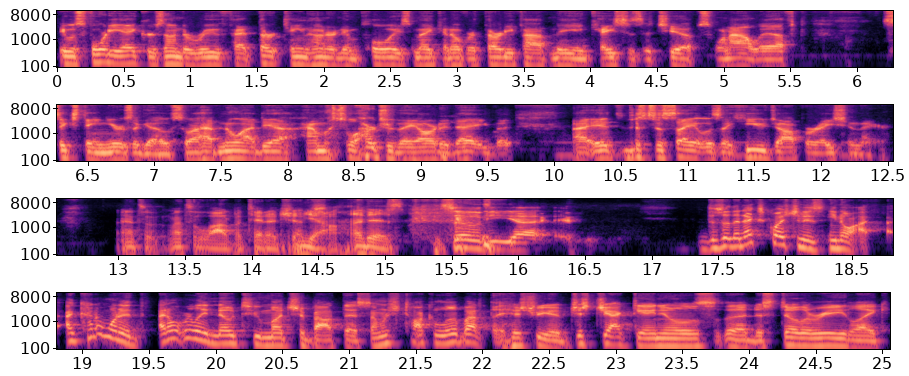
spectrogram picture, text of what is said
it was 40 acres under roof, had 1,300 employees making over 35 million cases of chips when I left 16 years ago. So I have no idea how much larger they are today, but uh, it just to say it was a huge operation there. That's a that's a lot of potato chips. Yeah, it is. So the uh, so the next question is, you know, I, I kind of wanted, I don't really know too much about this. I want you to talk a little about the history of just Jack Daniels, the distillery. Like,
